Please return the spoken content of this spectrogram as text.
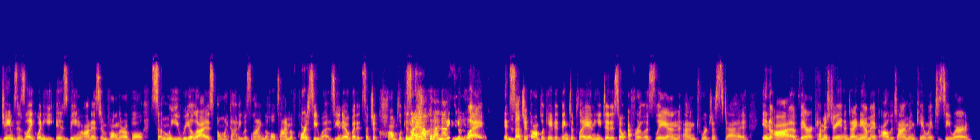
James is like when he is being honest and vulnerable, suddenly you realize, oh my God, he was lying the whole time. Of course he was, you know, but it's such a complicated it's like, how could I not see play? It's such a complicated thing to play and he did it so effortlessly and and we're just uh, in awe of their chemistry and dynamic all the time and can't wait to see where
